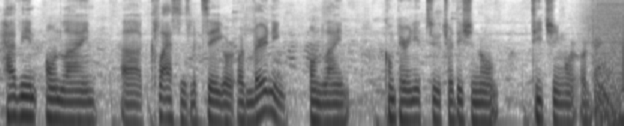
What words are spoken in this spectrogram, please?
having online uh, classes, let's say, or, or learning online, comparing it to traditional teaching or, or learning?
